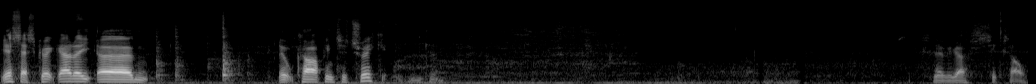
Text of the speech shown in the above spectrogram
Yes, that's correct, Gary. Um, little carpenter trick. Okay. There we go, six holes.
